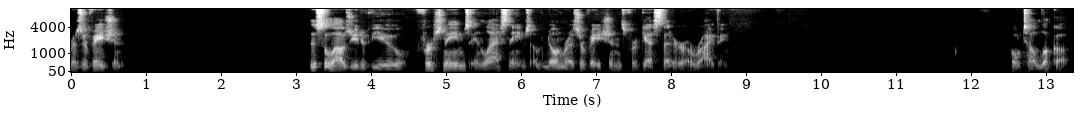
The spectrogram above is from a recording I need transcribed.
Reservation. This allows you to view first names and last names of known reservations for guests that are arriving. Hotel Lookup.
